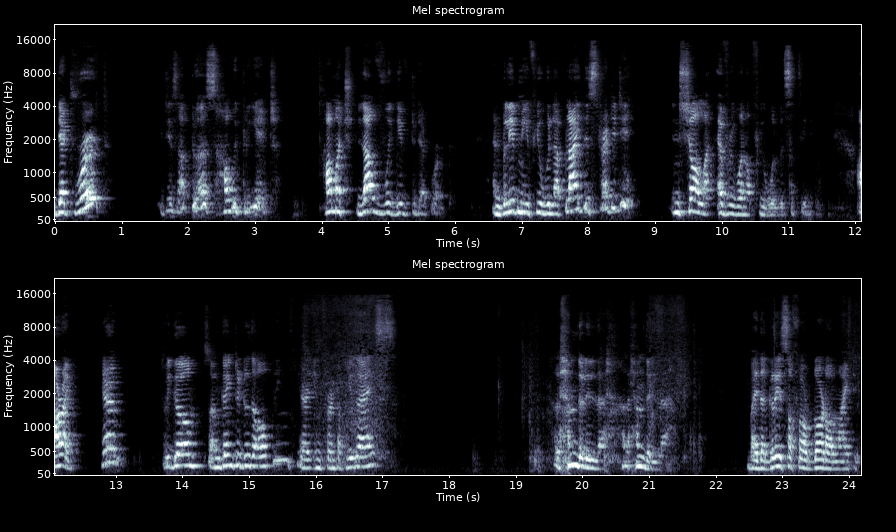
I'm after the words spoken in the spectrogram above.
that worth, it is up to us how we create, how much love we give to that work. And believe me, if you will apply this strategy, inshallah, every one of you will be succeeding. All right, here we go. So I'm going to do the opening here in front of you guys. Alhamdulillah, Alhamdulillah. By the grace of our God Almighty,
